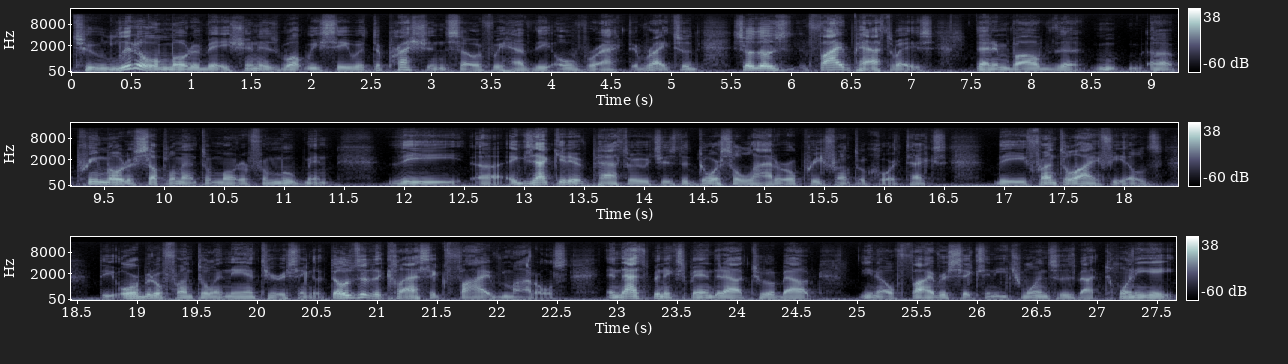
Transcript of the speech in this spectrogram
Too little motivation is what we see with depression. So if we have the overactive right, so so those five pathways that involve the uh, premotor supplemental motor for movement, the uh, executive pathway, which is the dorsal lateral prefrontal cortex, the frontal eye fields, the orbital frontal, and the anterior cingulate. Those are the classic five models, and that's been expanded out to about you know, five or six in each one, so there's about 28.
